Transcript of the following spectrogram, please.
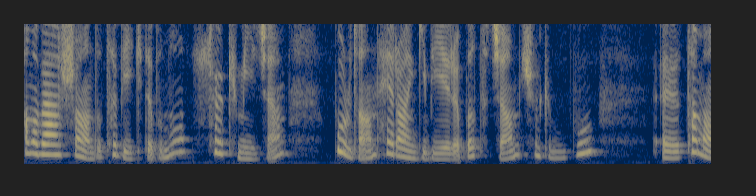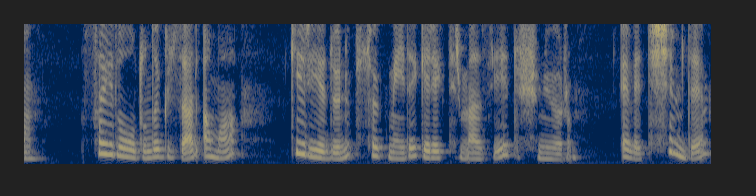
Ama ben şu anda tabii ki de bunu sökmeyeceğim. Buradan herhangi bir yere batacağım. Çünkü bu e, tamam sayılı olduğunda güzel ama geriye dönüp sökmeyi de gerektirmez diye düşünüyorum. Evet şimdi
